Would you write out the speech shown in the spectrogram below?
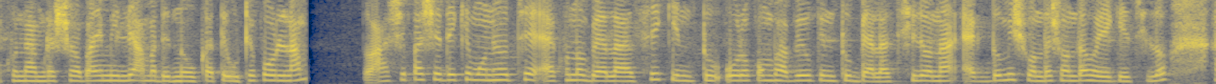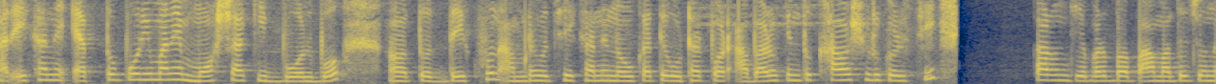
এখন আমরা সবাই মিলে আমাদের নৌকাতে উঠে পড়লাম। তো আশেপাশে দেখে মনে হচ্ছে এখনও বেলা আছে, কিন্তু ওরকম ভাবেও কিন্তু বেলা ছিল না, একদমই সন্ধ্যা সন্ধ্যা হয়ে গেছিল। আর এখানে এত পরিমাণে মশা কি বলব? তো দেখুন, আমরা হচ্ছে এখানে নৌকাতে ওঠার পর আবারও কিন্তু খাওয়া শুরু করেছি। কারণ যেবার বাবা আমাদের জন্য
